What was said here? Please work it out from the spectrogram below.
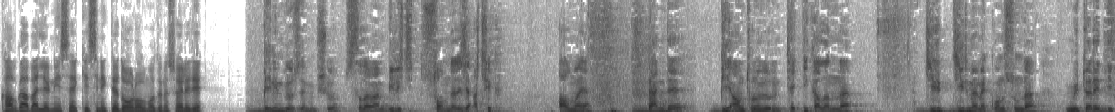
kavga haberlerinin ise kesinlikle doğru olmadığını söyledi. Benim gözlemim şu Slaven Bilic son derece açık almaya. Ben de bir antrenörün teknik alanına girip girmemek konusunda mütereddit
